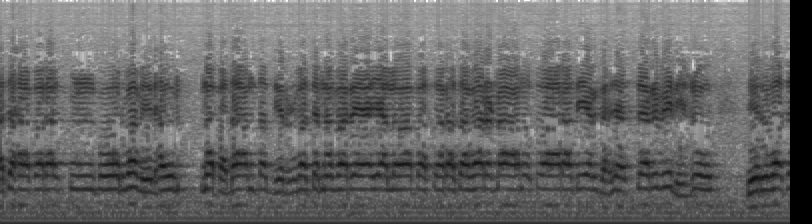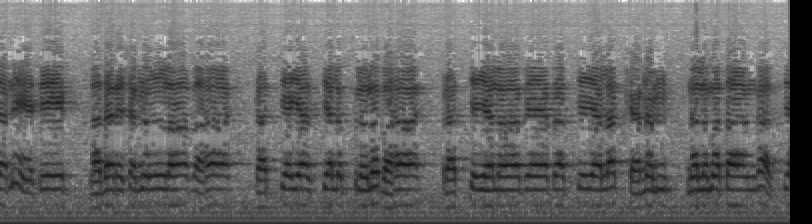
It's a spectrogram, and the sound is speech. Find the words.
अतः परस्मिन् पूर्वविधौ न पदान्तदिर्वचनवरेयलोपसरसवर्णानुस्वारदीर्घजस्यर्विधिषु निर्वचनेति अदर्शनल्लोपः प्रत्ययस्य प्रत्ययलोपे प्रत्ययलक्षणम् नलुमताङ्गस्य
